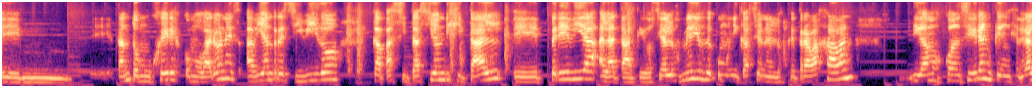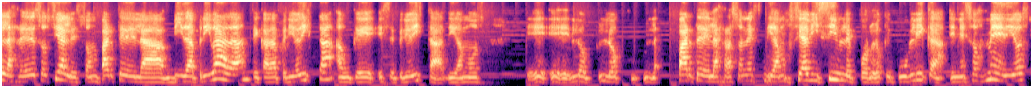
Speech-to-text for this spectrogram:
eh, tanto mujeres como varones, habían recibido capacitación digital previa al ataque. O sea, los medios de comunicación en los que trabajaban, digamos, consideran que en general las redes sociales son parte de la vida privada de cada periodista, aunque ese periodista, digamos, eh, eh, parte de las razones, digamos, sea visible por lo que publica en esos medios.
